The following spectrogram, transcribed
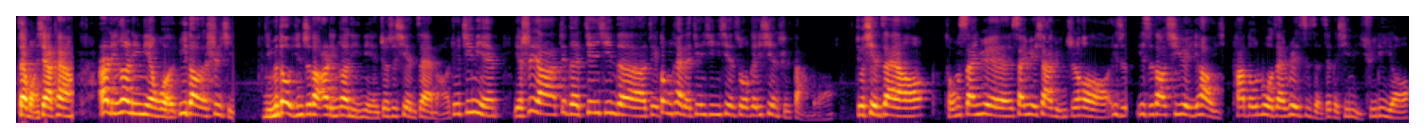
再往下看，二零二零年我遇到的事情，你们都已经知道，二零二零年就是现在嘛，就今年也是呀，这个艰辛的这动态的艰辛线索跟现实打磨，就现在哦。从三月三月下旬之后，一直一直到七月一号，它都落在睿智者这个心理区里哦。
